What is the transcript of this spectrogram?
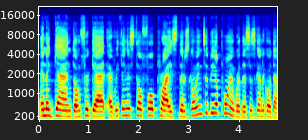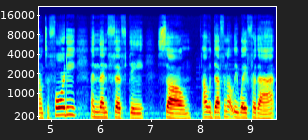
And again, don't forget, everything is still full price. There's going to be a point where this is going to go down to 40 and then 50. So I would definitely wait for that.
